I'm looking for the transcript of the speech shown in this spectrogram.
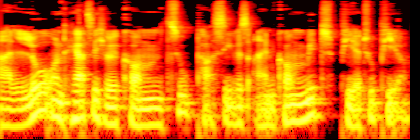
Hallo und herzlich willkommen zu Passives Einkommen mit Peer-to-Peer. -Peer.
